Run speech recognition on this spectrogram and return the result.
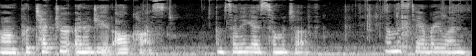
um, protect your energy at all cost. I'm sending you guys so much love. Namaste, everyone.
